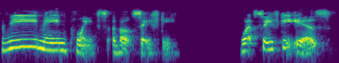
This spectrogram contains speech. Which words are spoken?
three main points about safety. What safety is,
